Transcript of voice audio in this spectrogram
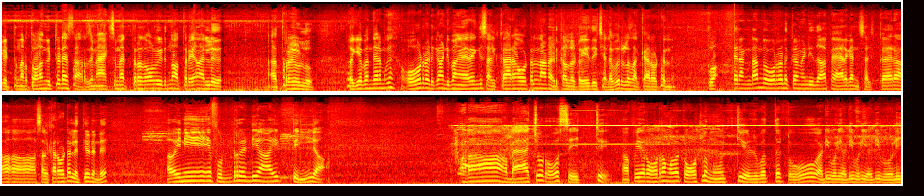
കിട്ടുന്നിടത്തോളം കിട്ടട്ടെ. സർജ് മാക്സിമം എത്രത്തോളം വരുന്നോ അത്രയും നല്ലത്. അത്രയേ ഉള്ളൂ. ഓക്കെ അപ്പോൾ എന്തായാലും നമുക്ക് ഓർഡർ എടുക്കാൻ വേണ്ടി ഇപ്പോൾ അങ്ങനെ എനിക്ക് സൽക്കാര ഹോട്ടലിൽ നിന്നാണ് കേട്ടോ ഏത് ചിലവരുള്ള സൽക്കാര ഹോട്ടലിൽ ഇപ്പോൾ രണ്ടാമത്തെ ഓർഡർ എടുക്കാൻ വേണ്ടി ഇതാ പാരഗൺ സൽക്കാര സൽക്കാര ഹോട്ടലിൽ എത്തിയിട്ടുണ്ട്. അപ്പോൾ ഇനി ഫുഡ് റെഡി ആയിട്ടില്ല. അടാ ബാച്ച് ഓർഡർ ഓ അപ്പോൾ ഈ ഓർഡർ നമ്മൾ ടോട്ടൽ നൂറ്റി എഴുപത്തെട്ട് ഓ അടിപൊളി അടിപൊളി അടിപൊളി.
